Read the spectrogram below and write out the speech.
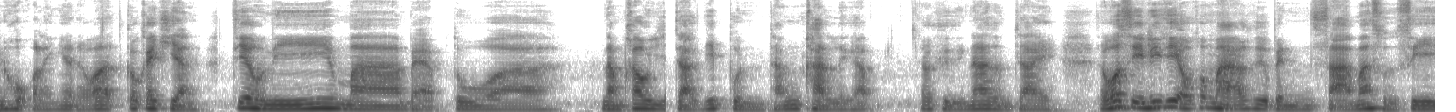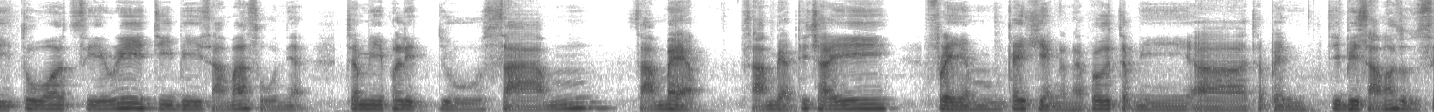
นหกอะไรเงี้ยแต่ว่าก็ใกล้เคียง เที่ยวนี้มาแบบตัวนำเข้าจากญี่ปุ่นทั้งคันเลยครับ ก็คือน่าสนใจ แต่ว่าซีรีส์ที่เอาเข้ามาก็คือเป็น 350C ตัวซีรีส์ GB 350เนี่ยจะมีผลิตอยู่ 3 3 แบบ 3 แบบที่ใช้ เฟรมใกล้เคียงกันนะครับก็คือจะมีอ่าจะเป็น GB 350C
